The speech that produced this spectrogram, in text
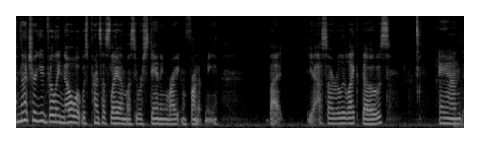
I'm not sure you'd really know it was Princess Leia unless you were standing right in front of me. But yeah, so I really like those. And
